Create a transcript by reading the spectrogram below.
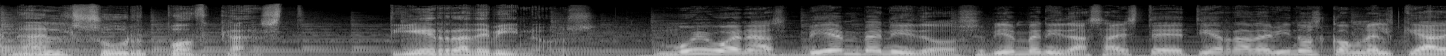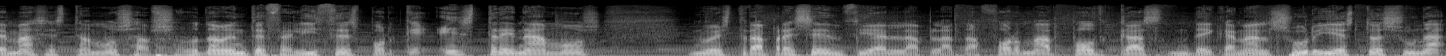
Canal Sur Podcast. Tierra de Vinos. Muy buenas, bienvenidos, bienvenidas a este Tierra de Vinos con el que además estamos absolutamente felices porque estrenamos nuestra presencia en la plataforma podcast de Canal Sur y esto es una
